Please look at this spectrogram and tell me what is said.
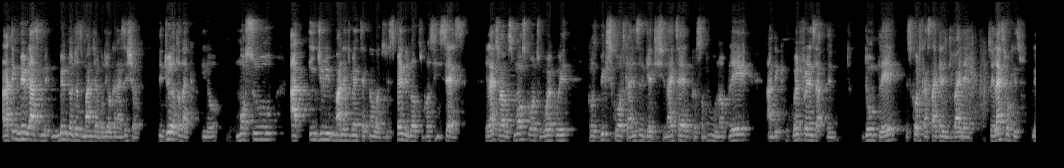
and I think maybe that's maybe not just the manager but the organization. They do a lot of like you know muscle and injury management technology. They spend a lot because he says he likes to have a small squad to work with because big squads can easily get disunited because some people will not play and they, when friends that they don't play, the squad can start getting divided. So he likes to work with a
